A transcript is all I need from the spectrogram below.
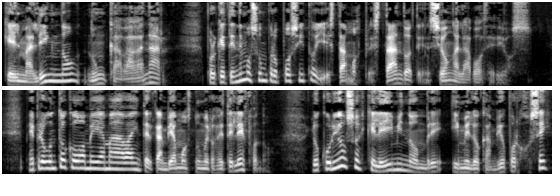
que el maligno nunca va a ganar, porque tenemos un propósito y estamos prestando atención a la voz de Dios. Me preguntó cómo me llamaba, intercambiamos números de teléfono. Lo curioso es que leí mi nombre y me lo cambió por José.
